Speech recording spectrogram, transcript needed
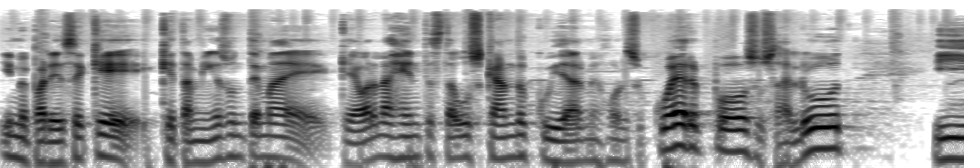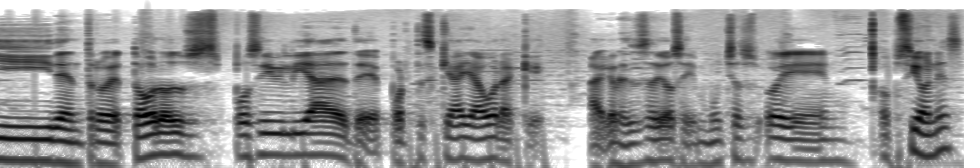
y me parece que, que, también es un tema de que ahora la gente está buscando cuidar mejor su cuerpo, su salud y dentro de todas las posibilidades de deportes que hay ahora que ah, gracias a Dios hay muchas eh, opciones,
